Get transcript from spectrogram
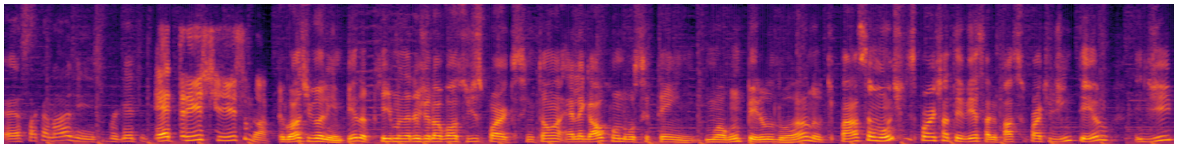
É, é sacanagem isso, porque, tipo, É triste isso, mano. Eu gosto de ver Olimpíada porque, de maneira geral, eu gosto de esportes. Então é legal quando você tem em algum período do ano que passa um monte de esporte na TV, sabe? Passa esporte o dia inteiro e de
